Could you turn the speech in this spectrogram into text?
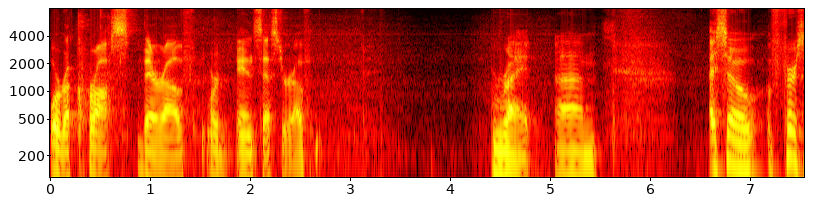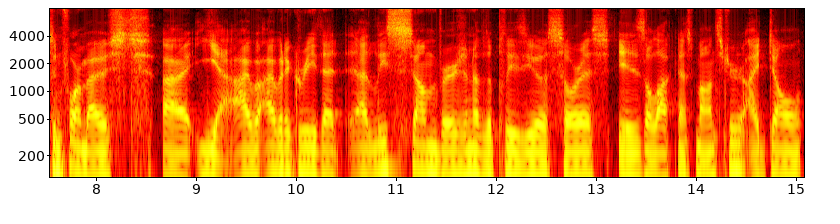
or a cross thereof, or ancestor of. Right. Um, so first and foremost, uh, yeah, I, w- I would agree that at least some version of the plesiosaurus is a Loch Ness monster. I don't.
